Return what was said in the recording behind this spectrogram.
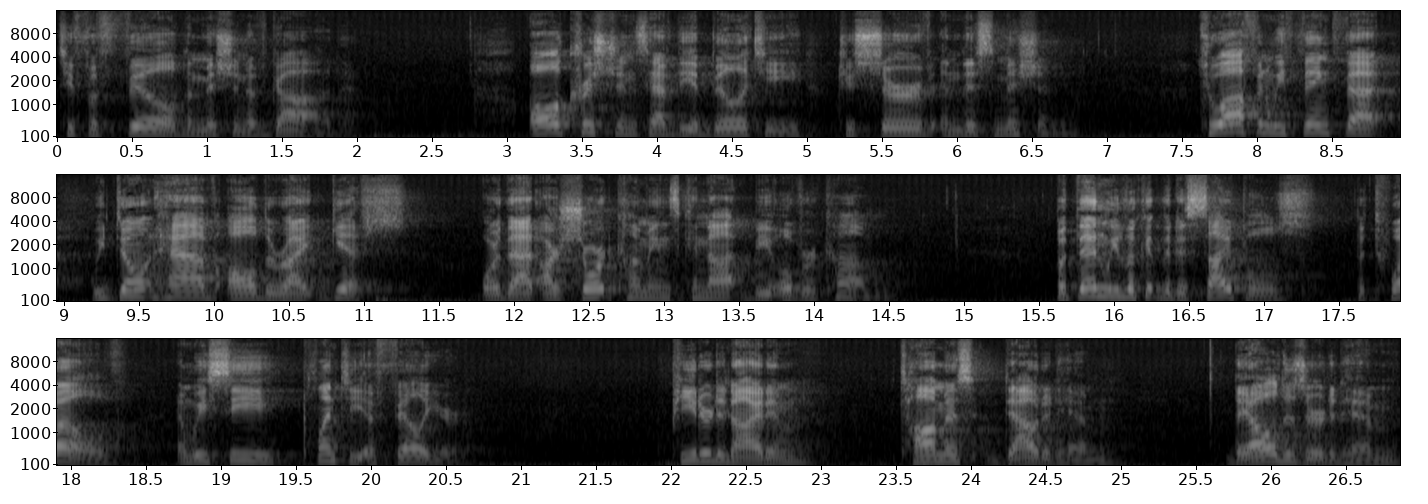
to fulfill the mission of God. All Christians have the ability to serve in this mission. Too often we think that we don't have all the right gifts or that our shortcomings cannot be overcome. But then we look at the disciples, the 12, and we see plenty of failure. Peter denied him, Thomas doubted him, they all deserted him,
